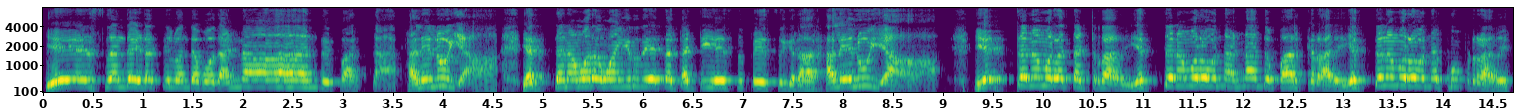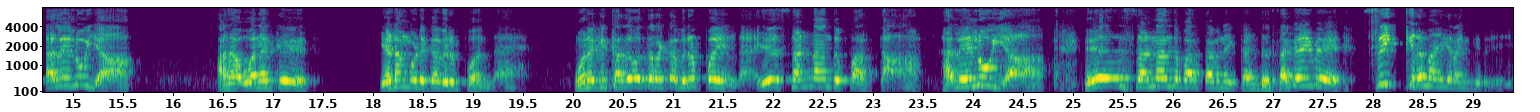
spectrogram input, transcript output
இயேசு அந்த இடத்தில் வந்தபோது அண்ணாந்து பார்த்தார். ஹalleluya. எத்தனை முறை உன் இருதயத்தை தட்டி இயேசு பேசுகிறார். ஹalleluya. எத்தனை முறை தட்டுறாரு. எத்தனை முறை உன்னை அண்ணாந்து பார்க்கிறாரு. எத்தனை முறை உன்னை கூப்பிடுறாரு. ஹalleluya. ஆனா உனக்கு இடம் கொடுக்க விருப்பம் இல்லை. உனக்கு கதவு திறக்க விருப்பம் இல்ல. ஏ அண்ணாந்து பார்த்தார். ஹalleluya. ஏ சண்ணாந்து பார்த்தவனை கண்டு சகைவே சீக்கிரமா இறங்கிரு.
